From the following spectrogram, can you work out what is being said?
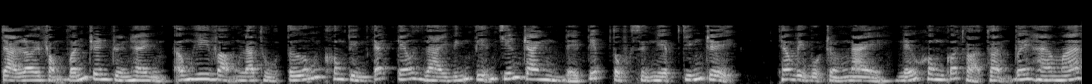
Trả lời phỏng vấn trên truyền hình, ông hy vọng là thủ tướng không tìm cách kéo dài vĩnh viễn chiến tranh để tiếp tục sự nghiệp chính trị. Theo vị bộ trưởng này, nếu không có thỏa thuận với Hamas,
